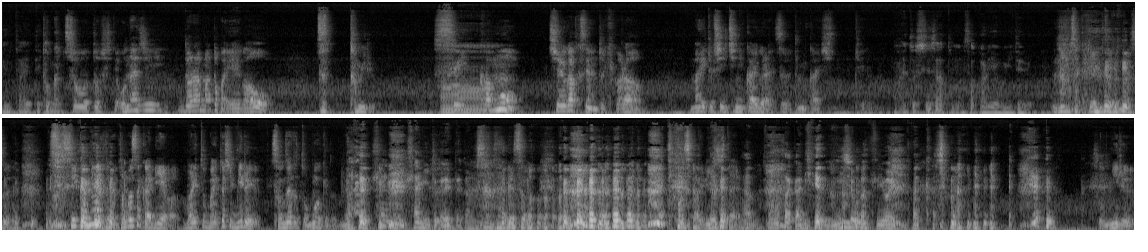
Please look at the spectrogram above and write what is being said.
れ変態的な？特徴として同じドラマとか映画をずっと見るスイカも中学生の時から毎年12回ぐらいずっと見返してる。毎年じゃあ友坂理恵を見てる。友坂理恵見てる。そうスイカ見なくても友坂理恵は割と毎年見る存在だと思うけどね。サニーサニーとか出てたから。ねそう。友坂理恵自体は。友坂理恵の印象が強い。なんか。そう。そう見る。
